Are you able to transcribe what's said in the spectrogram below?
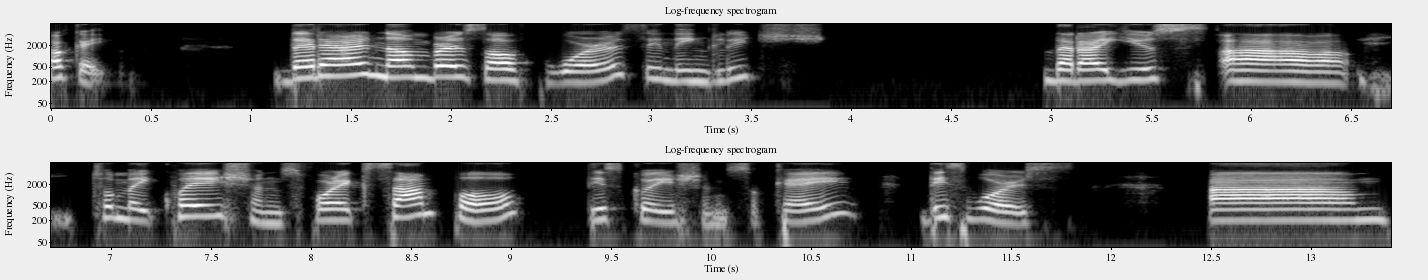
Okay. There are numbers of words in English that are used uh, to make questions. For example, these questions, okay? These words. Um,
